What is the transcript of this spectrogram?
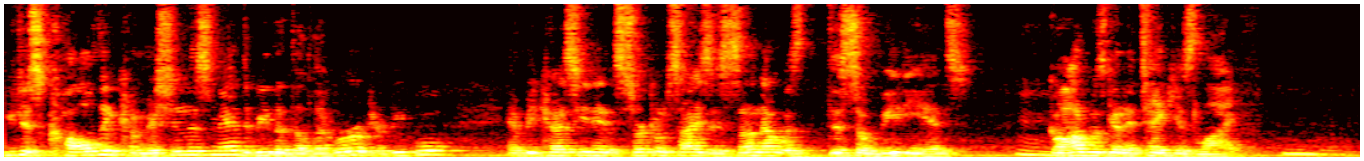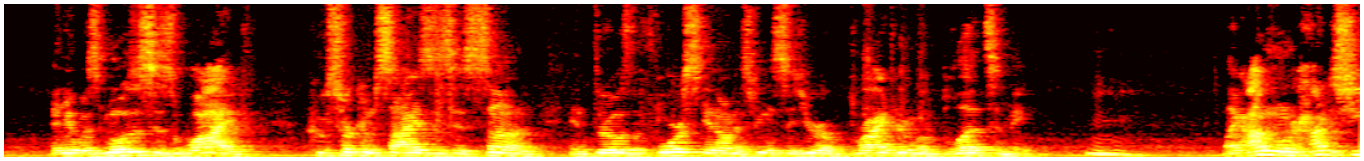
You just called and commissioned this man to be the deliverer of your people. And because he didn't circumcise his son, that was disobedience. Mhm. God was going to take his life. And it was Moses' wife who circumcises his son and throws the foreskin on his feet and says, You're a bridegroom of blood to me. Mhm. Like, I wonder, how did she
